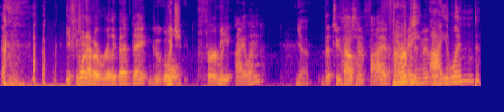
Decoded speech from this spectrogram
if you want to have a really bad day, Google Which- Furby Island, Yeah. The 2005 Furby animated movie. Island.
